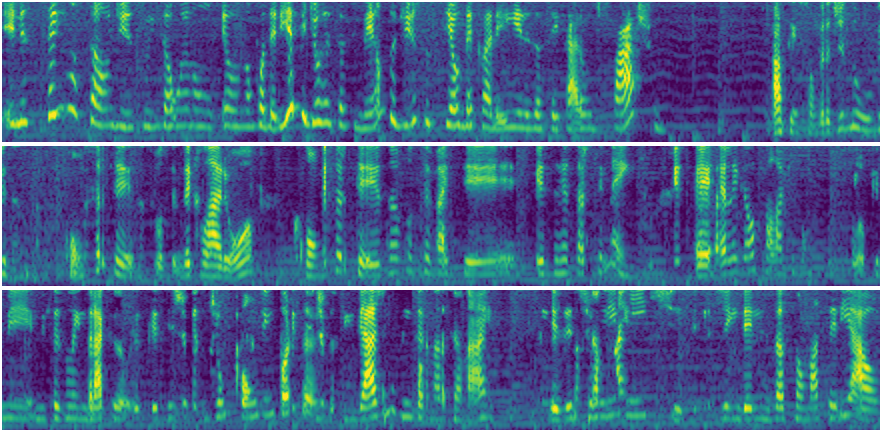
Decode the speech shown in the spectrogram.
eles têm noção disso, então eu não, eu não poderia pedir o ressarcimento disso se eu declarei e eles aceitaram o despacho? Ah, sem sombra de dúvidas. Com certeza. Se você declarou, com certeza você vai ter esse ressarcimento. É, é legal falar que bom que você falou que me, me fez lembrar que eu esqueci de, de um ponto importante. Assim, viagens internacionais existe um limite de indenização material.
